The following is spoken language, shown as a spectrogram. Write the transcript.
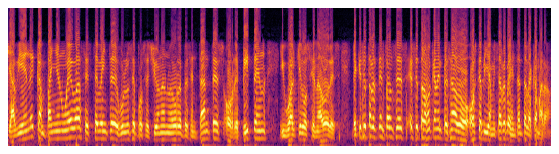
Ya viene campaña nuevas, este 20 de julio se posesionan nuevos representantes o repiten igual que los senadores. ¿De qué se trata entonces este trabajo que han empezado? Oscar Villamizar, representante de la Cámara.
